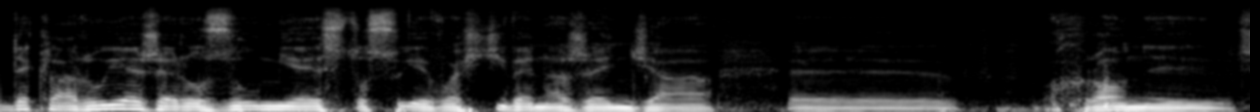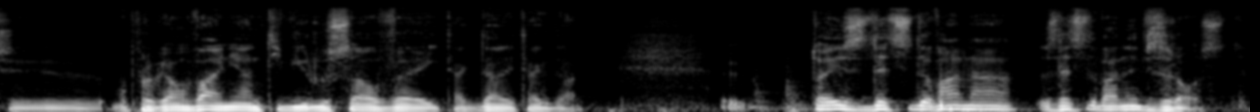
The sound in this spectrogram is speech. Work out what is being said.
deklaruje, że rozumie, stosuje właściwe narzędzia ochrony, czy oprogramowanie antywirusowe i tak dalej, i tak dalej to jest zdecydowana, zdecydowany wzrost.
